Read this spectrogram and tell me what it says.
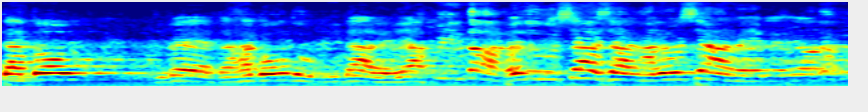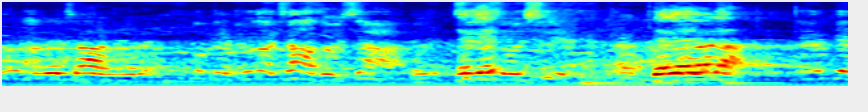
တန်ကုန်းဒီဘက်ဒါကုန်းသူပြီးတာလေဗျာပြီးသားဘယ်သူရှာရှာငါတို့ရှာတယ်တဲ့ရောငါတို့ရှာတယ်တဲ့ဟုတ်တယ်ဒီကချဆိုရှာချစ်ဆိုရှိတကယ်ရောလားအဲ ကဲ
